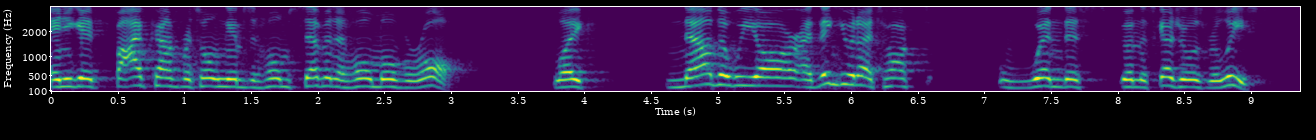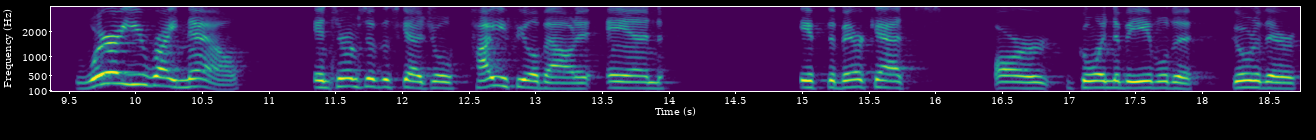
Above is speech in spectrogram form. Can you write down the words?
and you get five conference home games at home, seven at home overall. Like now that we are, I think you and I talked when this when the schedule was released. Where are you right now in terms of the schedule? How you feel about it, and if the Bearcats are going to be able to go to their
